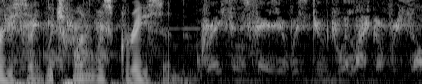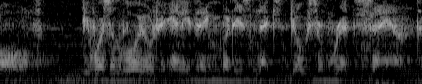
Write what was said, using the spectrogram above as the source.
Grayson. Which one was Grayson? Grayson's failure was due to a lack of resolve. He wasn't loyal to anything but his next dose of red sand.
